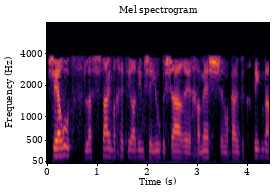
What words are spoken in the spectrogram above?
שירוץ לשתיים וחצי אוהדים שיהיו בשער אה, חמש של מכבי פתח תקווה,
